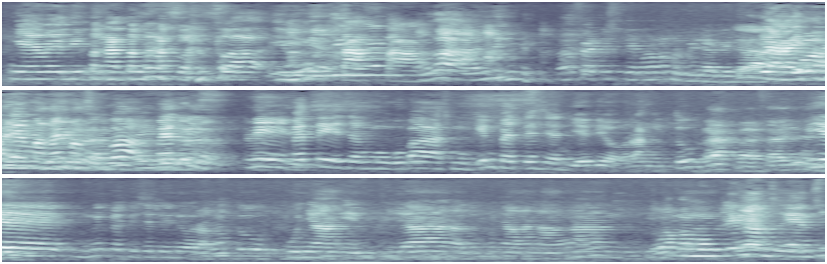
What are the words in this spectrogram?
ngewe di tengah-tengah sela-sela ini Iya. tak tangga anjing. Kan fetish tiap orang kan berbeda-beda. Ya. Itu dia makanya maksud gua ini fetis. bisa. Nih fetis yang mau gua bahas. Mungkin fetisnya dia dia orang itu berat bahasanya Iya, mungkin fetisnya dia dia orang itu punya impian atau punya angan-angan. Dua kemungkinan Yang- sih.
